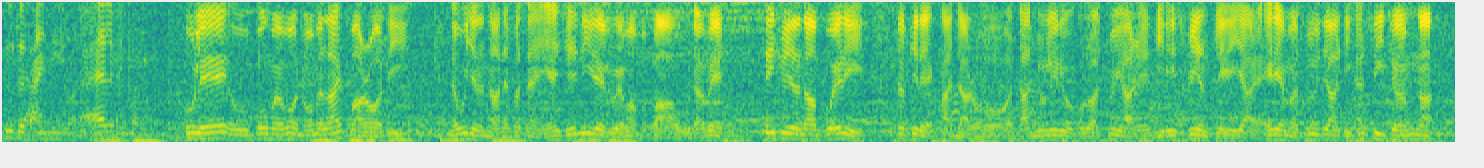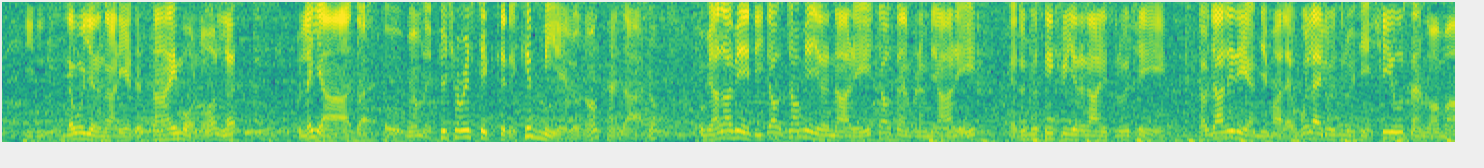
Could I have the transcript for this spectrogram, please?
သူဒီဇိုင်းလေးပေါ့နော်အဲ့လိုမျိုးပေါ့ကိုလည်းဟိုပုံမှန်ပေါ့ normal life မှာတော့ဒီလက်ဝတ်ရတနာနဲ့ပတ်သက်ရင်ရင်းနှီးတဲ့လူတွေမှာမပါဘူးဒါပေမဲ့စိတ်ရွှေရတနာပွဲတွေတက်ဖြစ်တဲ့အခါကျတော့ဒါမျိုးလေးတွေကိုကိုတို့ကတွေ့ရတယ်ဒီ experience လေးတွေရတယ်အဲ့ဒီမှာသူတို့ကြဒီ SP Jam က ဒီလက်ဝတ်ရတနာတွေရဲ့ design ပေါ့နော်လက်လက်ရာဆိုဟိုပြောမလဲ futuristic ဖြစ်တယ်ခင်မိတယ်လို့နော်ခံစားရနော်ဟိုများသောအားဖြင့်ဒီကြောက်ကြောက်မြင့်ရတနာတွေကြောက်တံပရမများတွေအဲလိုမျိုးစိတ်ရွှေရတနာတွေဆိုလို့ရှိရင်ယောက်ျားလေးတွေရဲ့အမြင်မှာလည်းဝစ်လိုက်လို့ဆိုလို့ရှိရင်ရှေးရိုးဆန်သွားမှာ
